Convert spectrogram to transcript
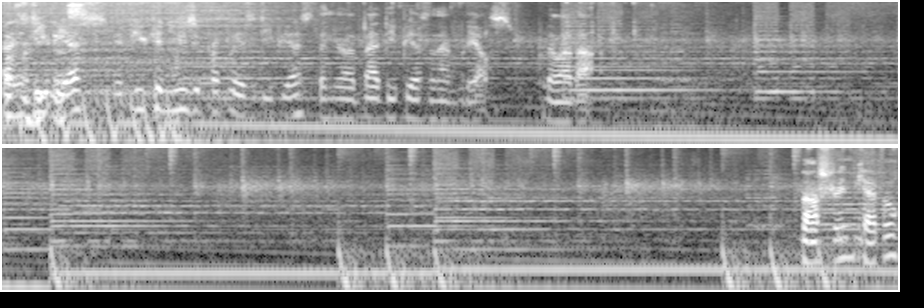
As a DPS, if you can use it properly as a DPS, then you're a bad DPS than everybody else. Put it like that. Foul stream, careful.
